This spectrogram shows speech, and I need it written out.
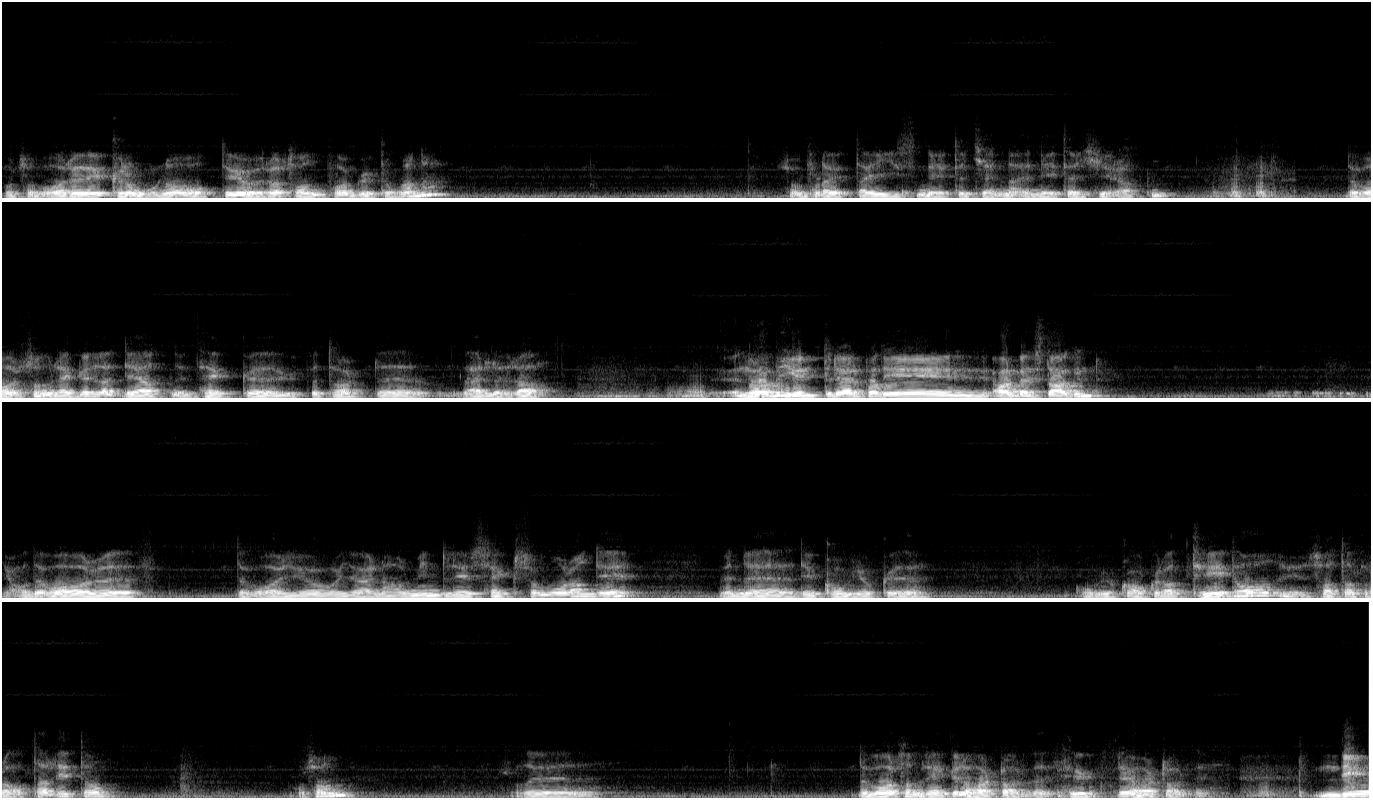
Og så var det krone og 80 øre og sånn for guttungene. Som fløyta isen ned til kjenna, ned til Kiraten. Det var som regel det at en fikk utbetalt uh, hver lørdag. Når begynte dere på det arbeidsdagen? Ja, det var Det var jo gjerne alminnelig seks om morgenen, det. Men uh, det kom jo ikke kom jo ikke akkurat til da. Vi satt og prata litt og, og sånn. Så det Det var som regel hardt arbeid. Fryktelig hardt arbeid. Det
